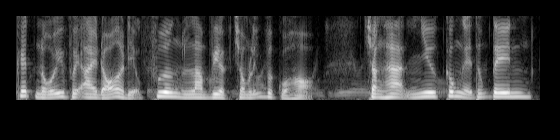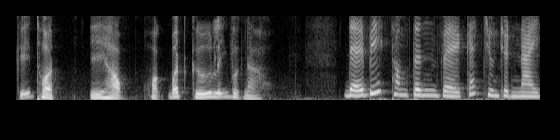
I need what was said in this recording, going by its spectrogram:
kết nối với ai đó ở địa phương làm việc trong lĩnh vực của họ, chẳng hạn như công nghệ thông tin, kỹ thuật, y học hoặc bất cứ lĩnh vực nào. Để biết thông tin về các chương trình này,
